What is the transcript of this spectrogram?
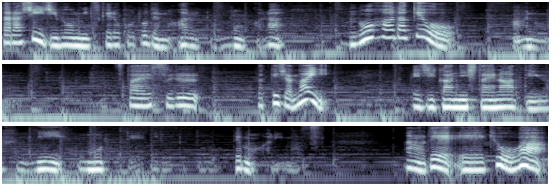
新しい自分を見つけることでもあると思うからノウハウだけをあの伝えするだけじゃない時間にしたいなっていうふうに思っているところでもあります。なので、えー、今日は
